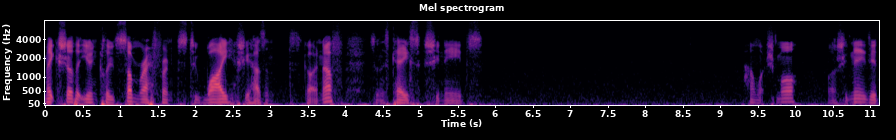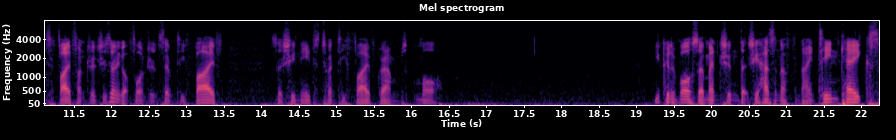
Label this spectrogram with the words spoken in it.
Make sure that you include some reference to why she hasn't got enough. So in this case, she needs how much more? Well, she needed 500, she's only got 475 so she needs 25 grams more. You could have also mentioned that she has enough for 19 cakes,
